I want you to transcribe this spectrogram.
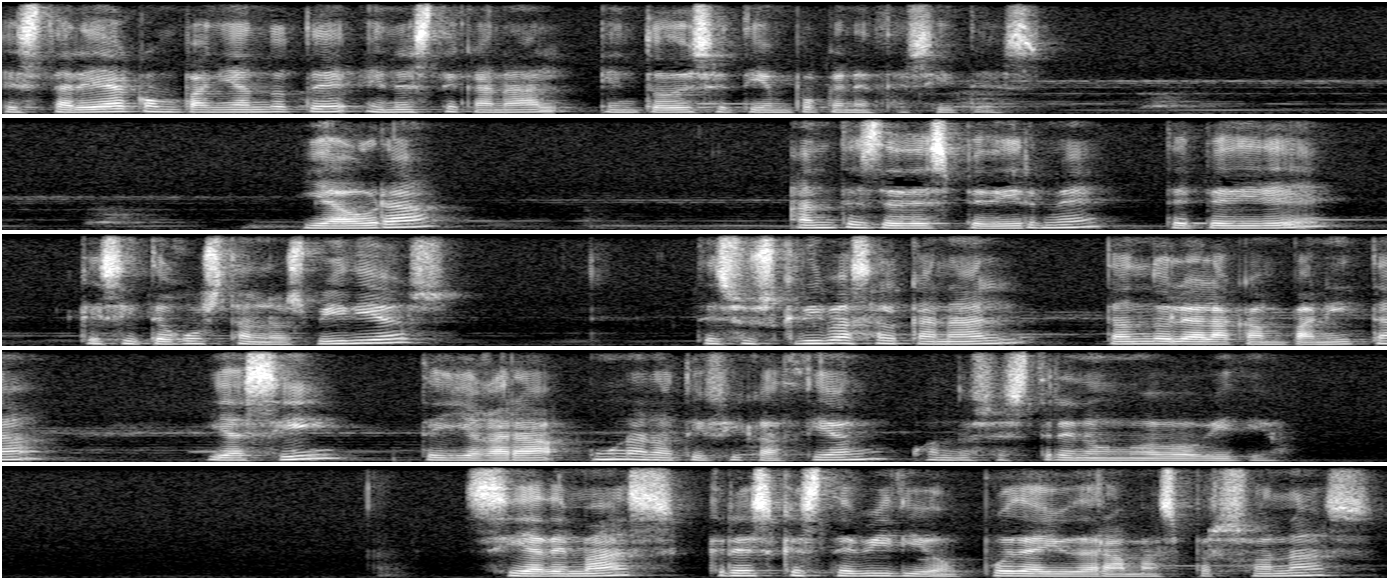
Estaré acompañándote en este canal en todo ese tiempo que necesites. Y ahora, antes de despedirme, te pediré que si te gustan los vídeos, te suscribas al canal dándole a la campanita y así te llegará una notificación cuando se estrene un nuevo vídeo. Si además crees que este vídeo puede ayudar a más personas,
